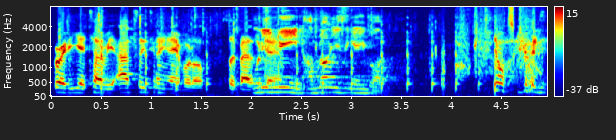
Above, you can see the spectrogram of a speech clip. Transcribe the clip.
Bro, yeah, Tabby, actually turn your aimbot off. So bad What do you mean? I'm not using aimbot. Oh my god,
